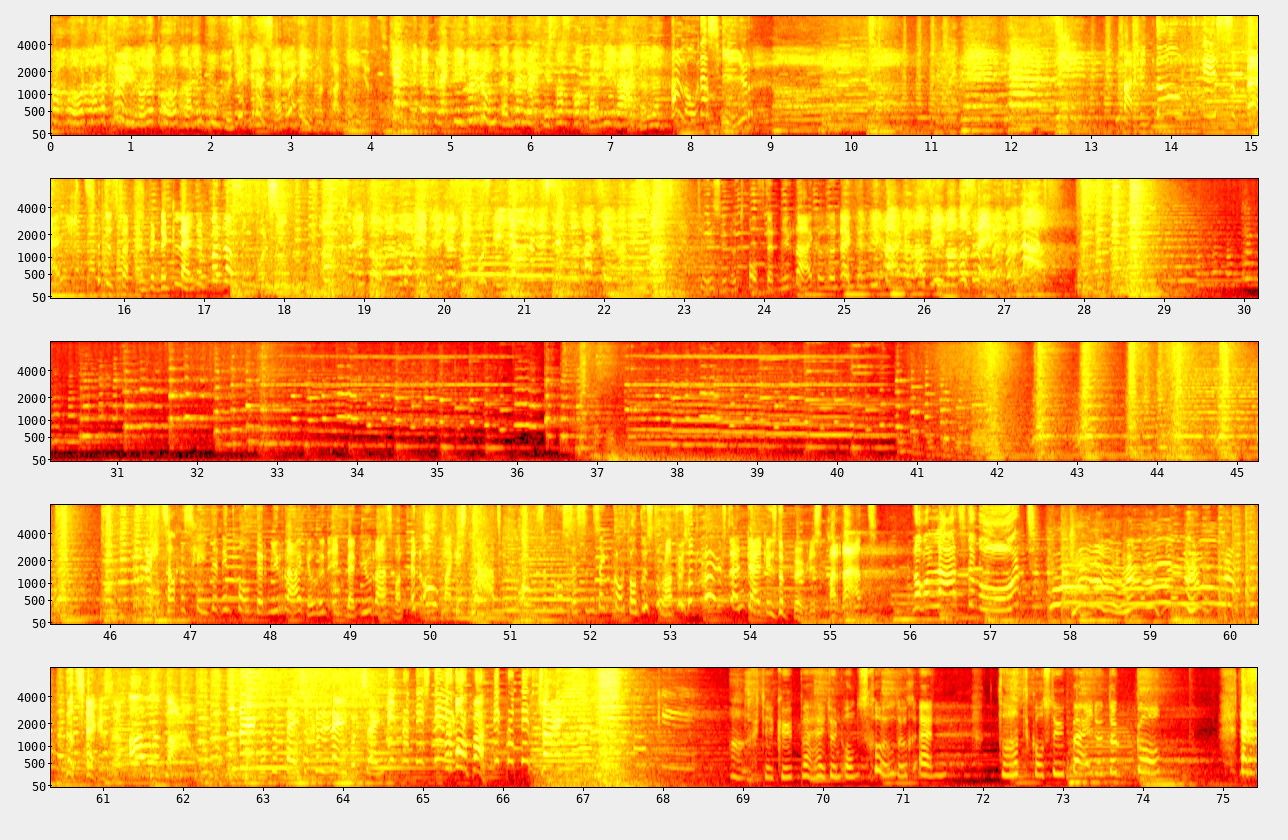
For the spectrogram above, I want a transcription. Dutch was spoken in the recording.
van het gruwelijk oord waar die boeven zich klus hebben ingekwartierd. Ken je de plek die beroemd en berucht is als God der mirakelen? Hallo, dat is hier. Maar wie dood is, zwijgt. Dus we hebben een kleine verrassing voorzien. Onze methode voor inbringers en voor spionnen is simpel maar zeer. Het is in het hof der mirakelen echt een mirakel als iemand ons leven verlaat. Zal geschieden in het hoofd der mirakelen. Ik ben uw raadsman, een oud magistraat. Onze processen zijn kort, want de straf is het leukst. En kijk eens, de beul is paraat. Nog een laatste woord? Dat zeggen ze allemaal. Nu de bewijzen geleverd zijn. Ik protesteer. Verworpen! Ik protesteer. Zwijg! Acht ik u beiden onschuldig en dat kost u beiden de kop. De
